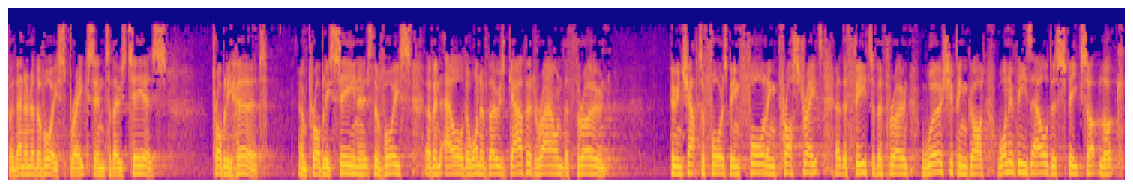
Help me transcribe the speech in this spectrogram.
But then another voice breaks into those tears, probably heard and probably seen, and it's the voice of an elder, one of those gathered round the throne, who in chapter 4 has been falling prostrate at the feet of the throne, worshipping God. One of these elders speaks up, look,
